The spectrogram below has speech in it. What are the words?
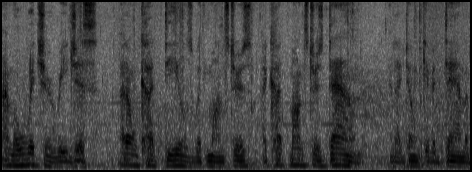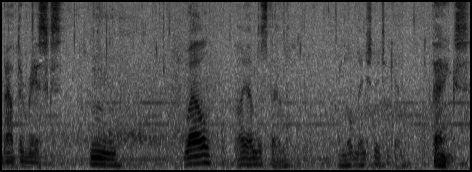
I'm a witcher, Regis. I don't cut deals with monsters. I cut monsters down. And I don't give a damn about the risks. Hmm. Well, I understand. I'll not mention it again. Thanks.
